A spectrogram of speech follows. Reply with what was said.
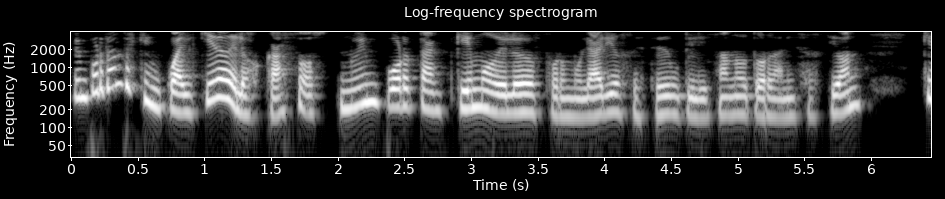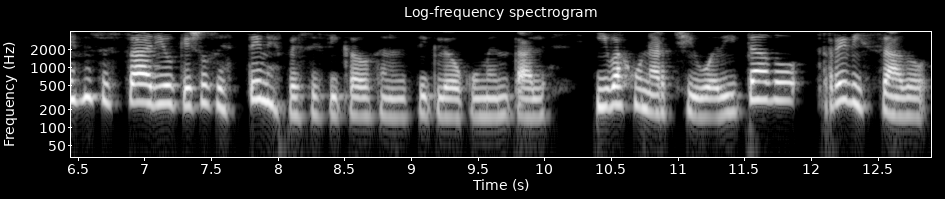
Lo importante es que en cualquiera de los casos, no importa qué modelo de formulario se esté utilizando tu organización, que es necesario que ellos estén especificados en el ciclo documental y bajo un archivo editado, revisado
